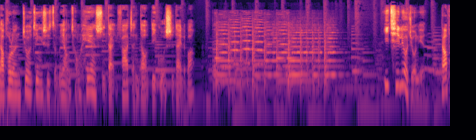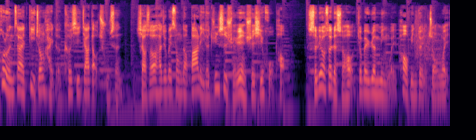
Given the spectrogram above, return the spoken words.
拿破仑究竟是怎么样从黑暗时代发展到帝国时代的吧？一七六九年，拿破仑在地中海的科西嘉岛出生。小时候他就被送到巴黎的军事学院学习火炮。十六岁的时候就被任命为炮兵队的中尉。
